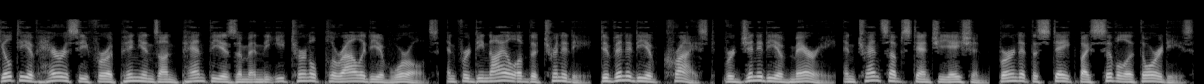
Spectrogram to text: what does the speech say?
guilty of heresy for opinions on pantheism and the eternal plurality of worlds, and for denial of the Trinity, divinity of Christ, virginity of Mary, and transubstantiation, burned at the stake by civil authorities.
